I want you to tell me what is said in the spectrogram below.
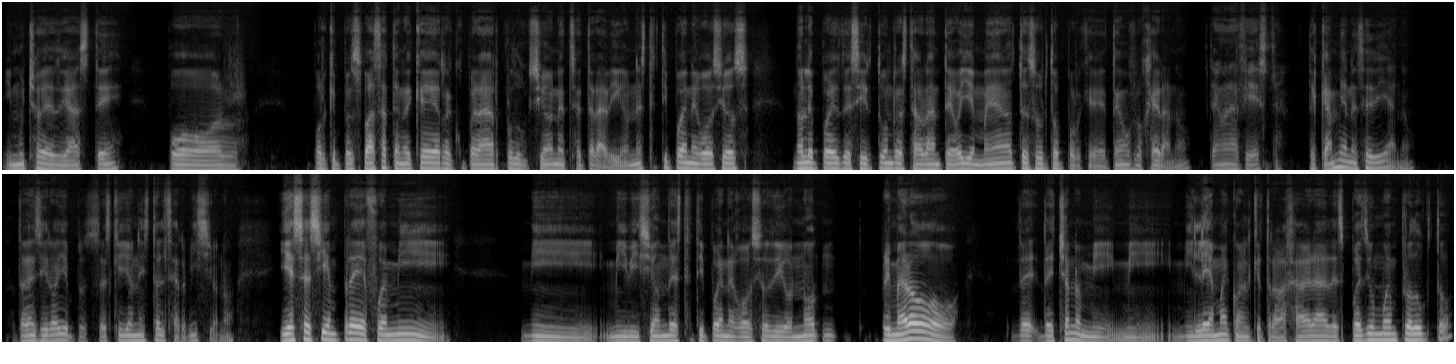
y mucho desgaste por porque pues vas a tener que recuperar producción, etcétera. Digo, en este tipo de negocios no le puedes decir tú a un restaurante, oye, mañana no te surto porque tengo flojera, ¿no? Tengo una fiesta. Te cambian ese día, ¿no? Te decir, oye, pues es que yo necesito el servicio, ¿no? Y esa siempre fue mi, mi, visión de este tipo de negocios. Digo, no, primero, de, hecho, no, mi, mi, mi lema con el que trabajaba era después de un buen producto,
